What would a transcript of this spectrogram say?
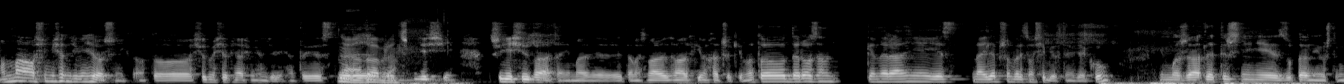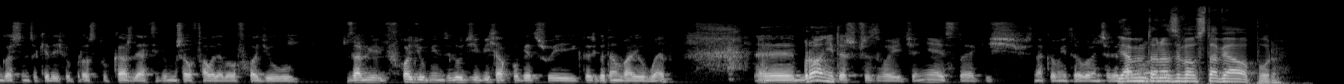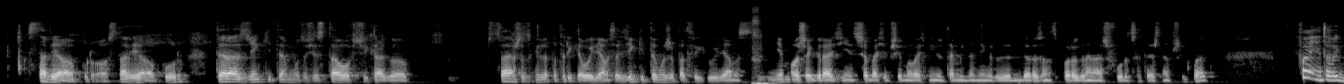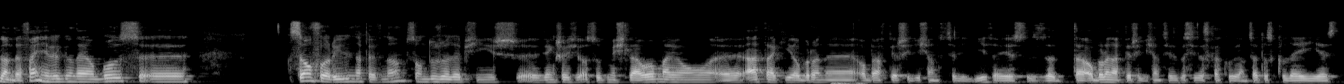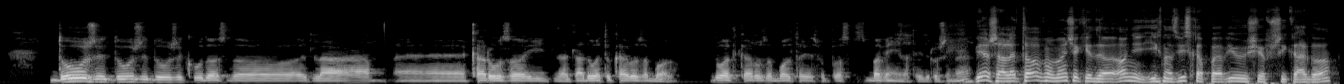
On ma 89 rocznik, no to 7 sierpnia 89, no to jest no, dobra. 30, 32 lata, nie ma, tam jest z malutkim haczykiem. No to DeRozan generalnie jest najlepszą wersją siebie w tym wieku mimo że atletycznie nie jest zupełnie już tym gościem, co kiedyś po prostu w każdej akcji wymuszał faule, bo wchodził wchodził między ludzi, wisiał w powietrzu i ktoś go tam walił w łeb. E, broni też przyzwoicie, nie jest to jakiś znakomity obrońca. Ja bym to nazywał stawia opór. Stawia opór, o, stawia opór. Teraz dzięki temu, co się stało w Chicago, z całym szacunkiem dla Patryka Williamsa, dzięki temu, że Patryk Williams nie może grać i nie trzeba się przejmować minutami dla niego, DeRozan sporo gra na czwórce też na przykład. Fajnie to wygląda, fajnie wyglądają Bulls. Y, są for real na pewno, są dużo lepsi niż y, większość osób myślało. Mają y, atak i obronę oba w pierwszej dziesiątce ligi. To jest, ta obrona w pierwszej dziesiątce jest dosyć zaskakująca. To z kolei jest duży, duży, duży kudos do, dla Caruso i dla, dla duetu Caruso-Ball. Duet Caruso-Ball to jest po prostu zbawienie dla tej drużyny. Wiesz, ale to w momencie, kiedy oni, ich nazwiska pojawiły się w Chicago,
